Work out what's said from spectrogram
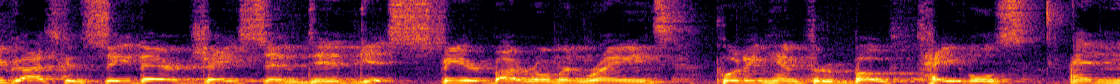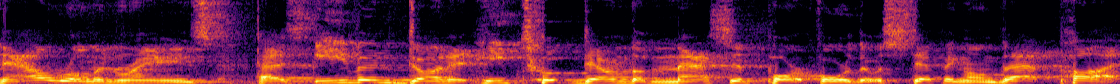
you guys can see there, Jason did get speared by Roman Reigns, putting him through both tables, and now Roman Reigns has even done it. He took down the massive part four that was stepping on that pot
